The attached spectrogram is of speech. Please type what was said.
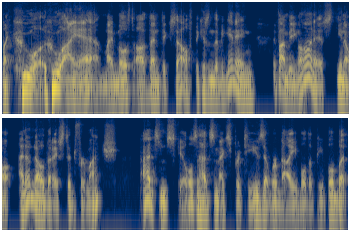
like who who I am, my most authentic self. Because in the beginning, if I'm being honest, you know, I don't know that I stood for much. I had some skills, I had some expertise that were valuable to people, but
